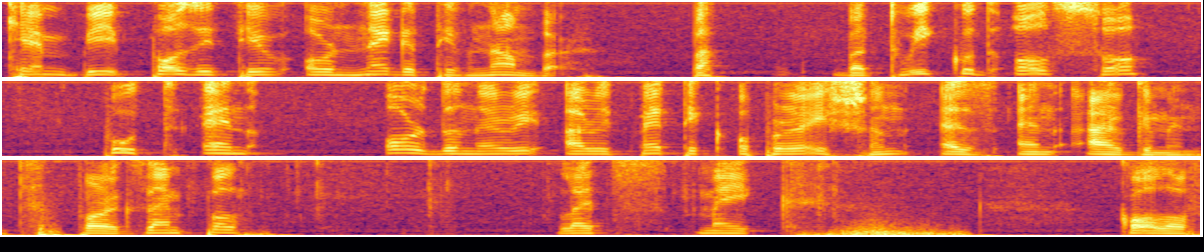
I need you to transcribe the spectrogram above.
can be positive or negative number but but we could also put an ordinary arithmetic operation as an argument. For example let's make call of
